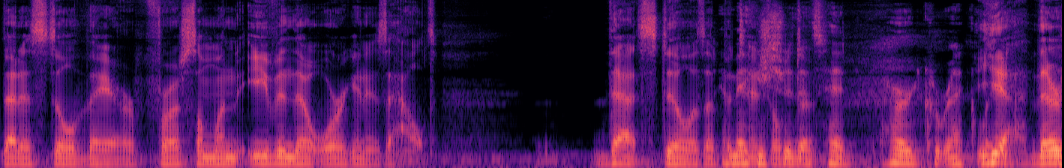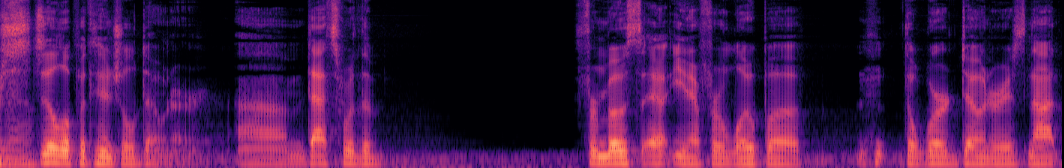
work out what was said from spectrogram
that is still there for someone, even though organ is out. That still is a potential. making sure do- that's head, heard correctly. yeah, there's you know. still a potential donor. Um, that's where the for most uh, you know for LOPA, the word donor is not.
